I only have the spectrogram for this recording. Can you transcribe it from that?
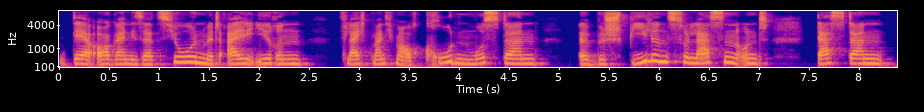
der Organisation mit all ihren vielleicht manchmal auch kruden Mustern äh, bespielen zu lassen und das dann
